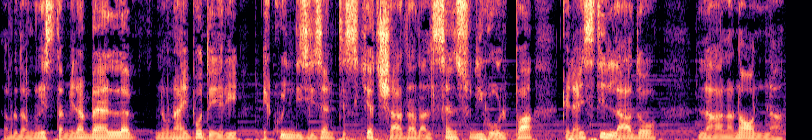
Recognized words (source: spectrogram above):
La protagonista Mirabelle non ha i poteri e quindi si sente schiacciata dal senso di colpa che le ha instillato la, la nonna,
